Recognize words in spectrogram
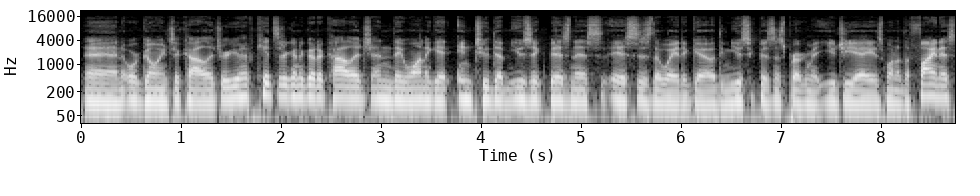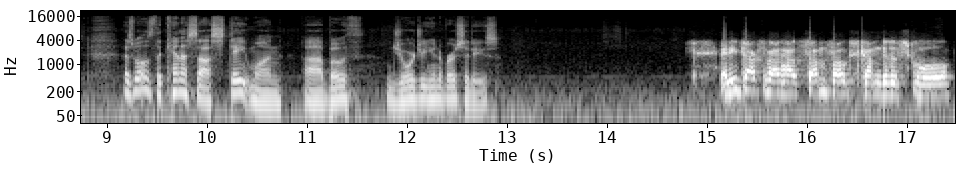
and or going to college, or you have kids that are going to go to college and they want to get into the music business, this is the way to go. The music business program at UGA is one of the finest, as well as the Kennesaw State one, uh, both Georgia universities. And he talks about how some folks come to the school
